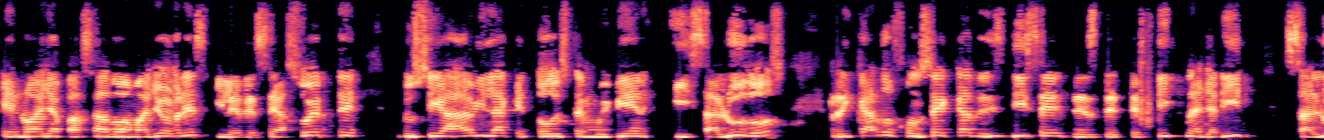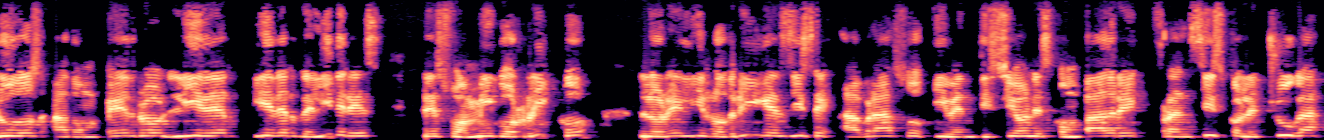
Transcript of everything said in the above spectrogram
que no haya pasado a mayores y le desea suerte. Lucía Ávila, que todo esté muy bien y saludos. Ricardo Fonseca dice desde Tepic, Nayarit, saludos a don Pedro, líder, líder de líderes de su amigo Rico. Loreli Rodríguez dice abrazo y bendiciones, compadre. Francisco Lechuga,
